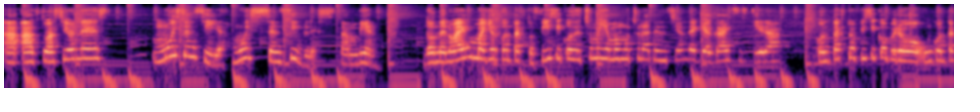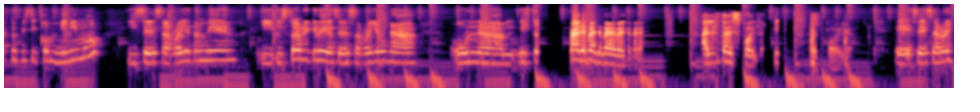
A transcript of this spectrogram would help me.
a, actuaciones muy sencillas, muy sensibles también, donde no hay un mayor contacto físico. De hecho, me llamó mucho la atención de que acá existiera contacto físico, pero un contacto físico mínimo y se desarrolla también y, sorry que le diga, se desarrolla una, una historia. Espérate, espérate, espérate, espérate. Alerta de spoiler. Sí, spoiler. Eh, se desarrolla.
